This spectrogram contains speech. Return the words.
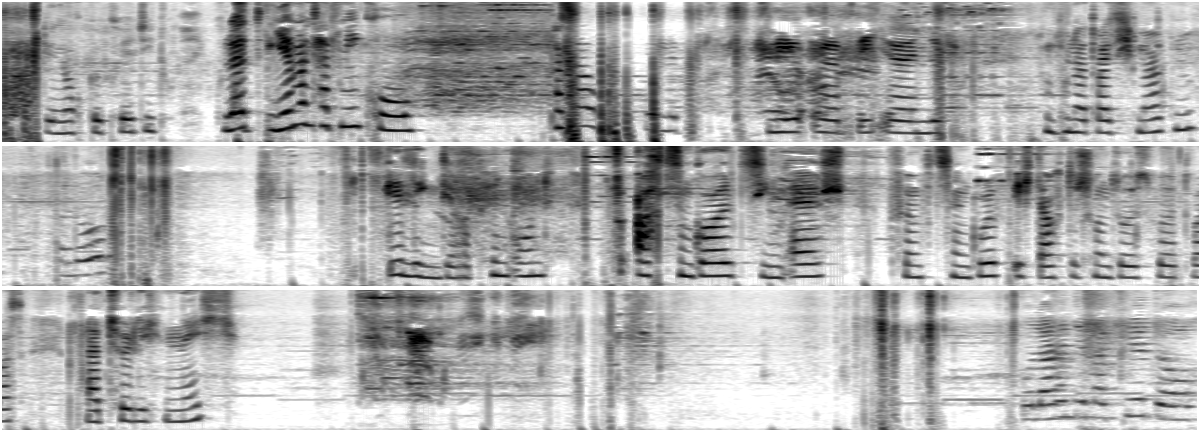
Ich hab den noch gekillt, die Colette, jemand hat Mikro. Pass auf, wir haben eine, äh, eine 530 Marken. Hallo? Ihr legendärer Pin und für 18 Gold, 7 Ash, 15 Griff. Ich dachte schon so, es wird was. Natürlich nicht. Wo landet ihr markiert doch?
